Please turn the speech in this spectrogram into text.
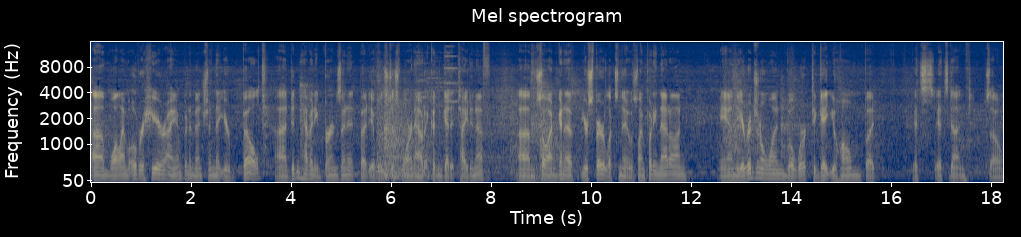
Um, while I'm over here, I am going to mention that your belt uh, didn't have any burns in it, but it was just worn out. I couldn't get it tight enough. Um, so I'm going to, your spare looks new, so I'm putting that on. And the original one will work to get you home, but it's it's done. So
